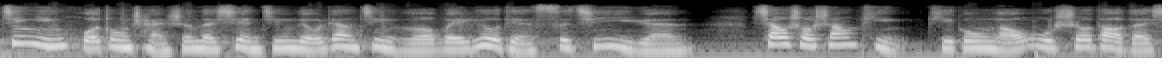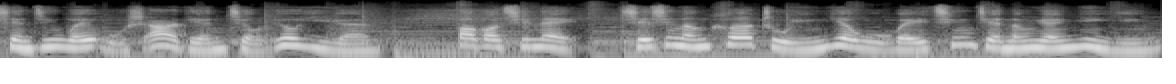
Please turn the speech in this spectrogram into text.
经营活动产生的现金流量净额为六点四七亿元，销售商品、提供劳务收到的现金为五十二点九六亿元。报告期内，协鑫能科主营业务为清洁能源运营、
